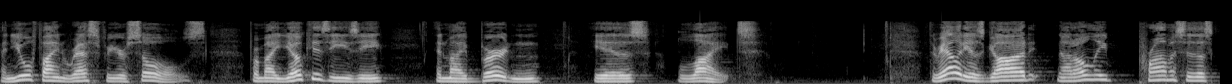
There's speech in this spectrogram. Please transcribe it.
and you will find rest for your souls. For my yoke is easy, and my burden is light. The reality is, God not only promises us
